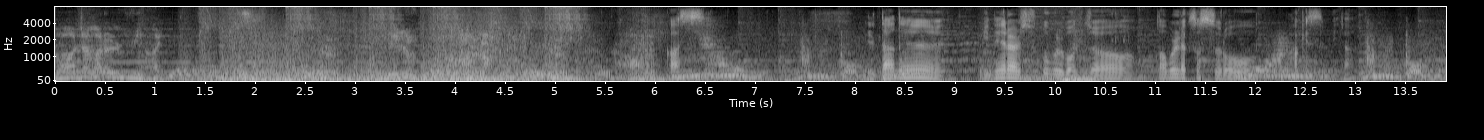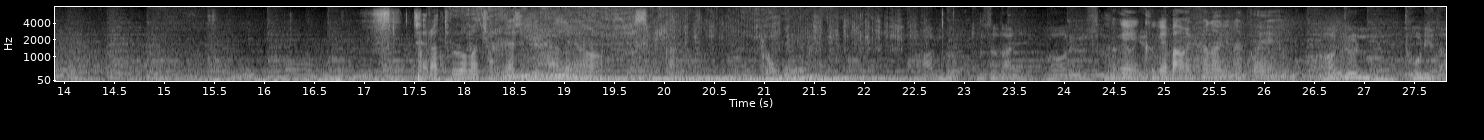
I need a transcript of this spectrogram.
라자가를 위하여. 이름. 가스. 일단은 미네랄 수급을 먼저 더블 렉서스로 하겠습니다. 제라툴로만 정리하신 게 편해요. 그렇습니까? 암흑 기사단이 하긴. 그게 마음이 편하긴 할 거예요 받은 돌이다.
